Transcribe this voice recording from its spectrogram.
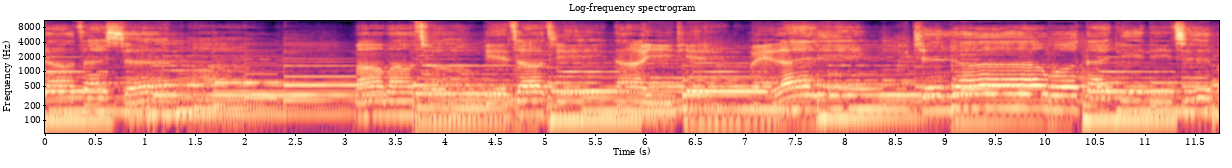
绕在身旁。毛毛虫，别着急。爱你，先让我代替你翅膀，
